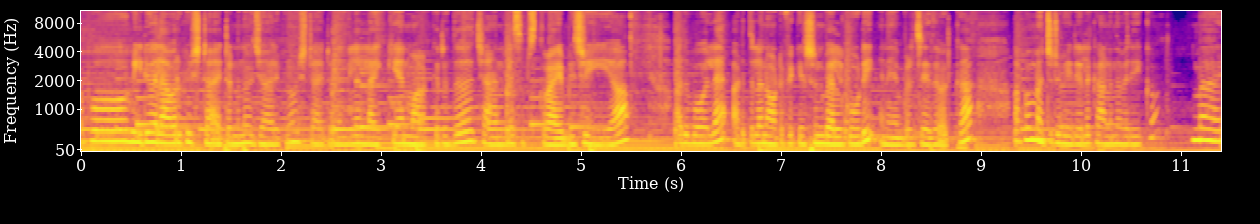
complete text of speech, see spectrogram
അപ്പോൾ വീഡിയോ എല്ലാവർക്കും ഇഷ്ടമായിട്ടുണ്ടെന്ന് വിചാരിക്കുന്നു. ഇഷ്ടമായിട്ടുണ്ടെങ്കിൽ ലൈക്ക് ചെയ്യാൻ മറക്കരുത്. ചാനൽ സബ്സ്ക്രൈബ് ചെയ്യുക. അതുപോലെ അടുത്തുള്ള നോട്ടിഫിക്കേഷൻ ബെൽ കൂടി എനേബിൾ ചെയ്ത് വെക്കുക. അപ്പം മറ്റൊരു വീഡിയോയിൽ കാണുന്നവരേക്കും ബൈ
